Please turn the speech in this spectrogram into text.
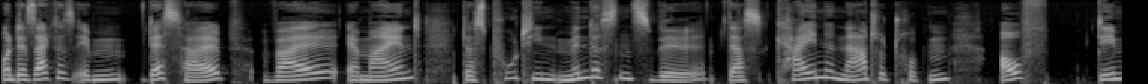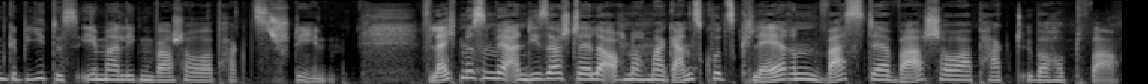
Und er sagt es eben deshalb, weil er meint, dass Putin mindestens will, dass keine NATO-Truppen auf dem Gebiet des ehemaligen Warschauer Pakts stehen. Vielleicht müssen wir an dieser Stelle auch noch mal ganz kurz klären, was der Warschauer Pakt überhaupt war.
